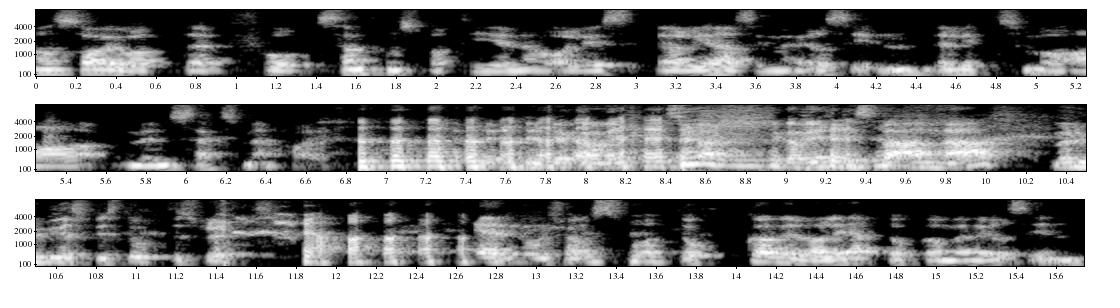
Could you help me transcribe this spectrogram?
han sa jo at eh, for sentrumspartiene å alliere seg med høyresiden, det er litt som å ha munnsex med en hai. Det, det, det, kan virke spennende, men du blir spist opp til slutt. Er det noen sjanse for at dere vil alliert dere med høyresiden?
